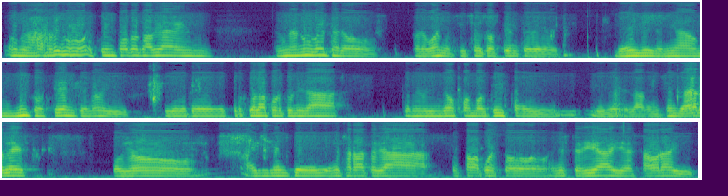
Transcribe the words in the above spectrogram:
Bueno, estoy un poco todavía en, una nube, pero pero bueno, sí soy consciente de, ello y venía muy consciente, ¿no? Y, y que surgió la oportunidad que me brindó Juan Bautista y, de la Comisión de Arles, pues yo ahí mi mente en ese rato ya estaba puesto en este día y a esta hora y,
